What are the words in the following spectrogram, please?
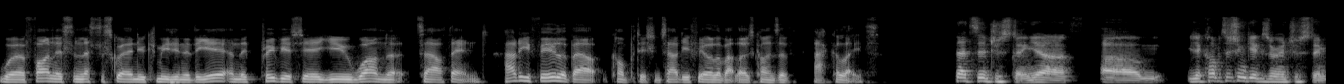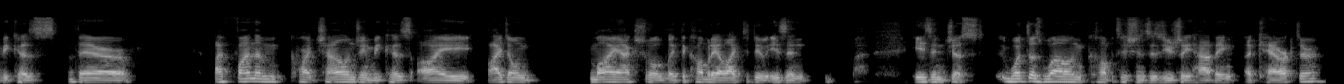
were finalist in Leicester Square New Comedian of the Year, and the previous year you won at Southend. How do you feel about competitions? How do you feel about those kinds of accolades? That's interesting. Yeah. Um, yeah, competition gigs are interesting because they're I find them quite challenging because I I don't my actual like the comedy I like to do isn't isn't just what does well in competitions is usually having a character,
